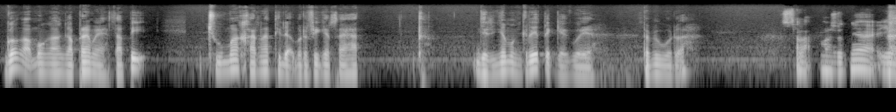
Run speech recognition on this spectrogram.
gue nggak mau nganggap remeh tapi cuma karena tidak berpikir sehat. Jadinya mengkritik ya gue ya. Tapi bodoh ah. Salah, maksudnya ya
